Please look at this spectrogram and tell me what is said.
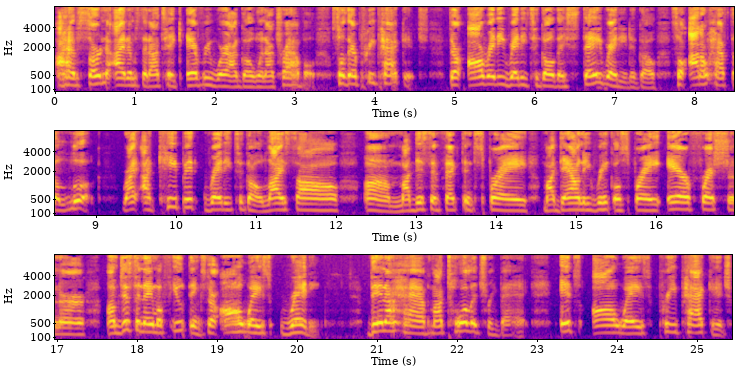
I have certain items that I take everywhere I go when I travel. So they're pre-packaged. They're already ready to go. They stay ready to go. So I don't have to look, right? I keep it ready to go. Lysol, um, my disinfectant spray, my Downy wrinkle spray, air freshener, um, just to name a few things. They're always ready. Then I have my toiletry bag. It's always prepackaged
